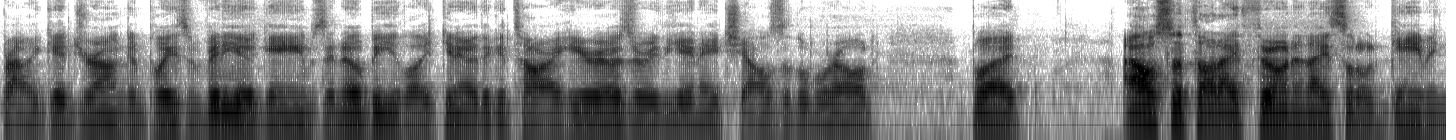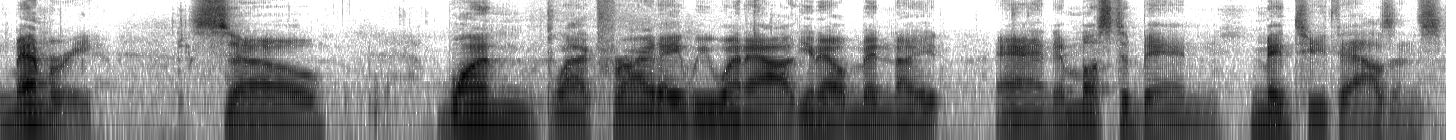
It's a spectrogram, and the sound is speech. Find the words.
probably get drunk and play some video games, and it'll be like you know the Guitar Heroes or the NHLs of the world. But I also thought I'd throw in a nice little gaming memory. So one Black Friday we went out, you know, midnight, and it must have been mid two thousands.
